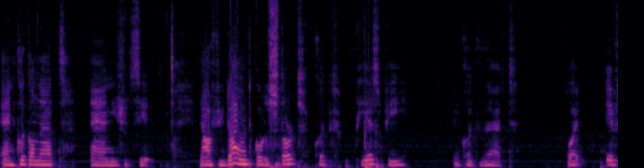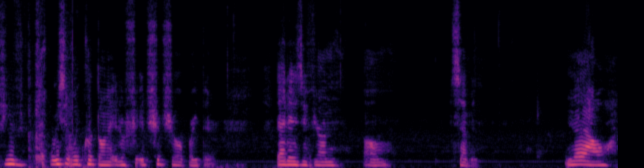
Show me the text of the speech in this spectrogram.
And click on that, and you should see it. Now, if you don't, go to Start, click PSP, and click that. But if you've recently clicked on it, it'll sh it should show up right there. That is, if you're on um, 7. Now,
